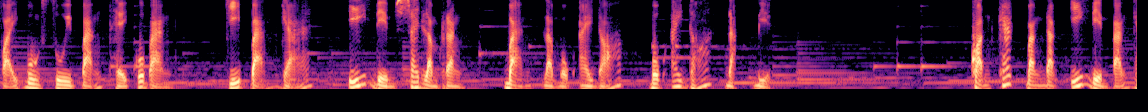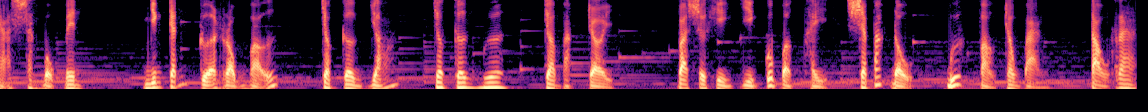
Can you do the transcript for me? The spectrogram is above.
phải buông xuôi bản thể của bạn, chỉ bản ngã, ý niệm sai lầm rằng bạn là một ai đó, một ai đó đặc biệt. Khoảnh khắc bạn đặt ý niệm bản ngã sang một bên, những cánh cửa rộng mở cho cơn gió, cho cơn mưa, cho mặt trời và sự hiện diện của bậc thầy sẽ bắt đầu bước vào trong bạn, tạo ra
